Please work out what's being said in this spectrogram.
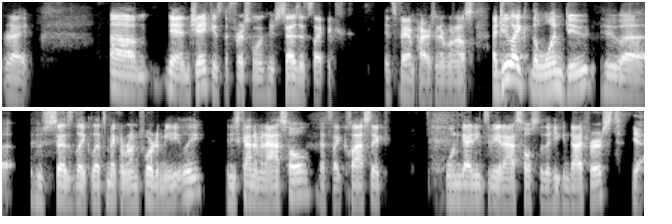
Right. Um. Yeah, and Jake is the first one who says it's like it's vampires and everyone else. I do like the one dude who uh who says like let's make a run for it immediately and he's kind of an asshole. That's like classic. One guy needs to be an asshole so that he can die first. Yeah.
